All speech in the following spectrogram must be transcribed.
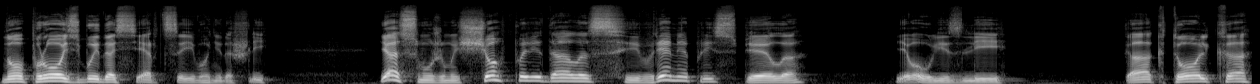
но просьбы до сердца его не дошли. Я с мужем еще повидалась, и время приспело. Его увезли. Как только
